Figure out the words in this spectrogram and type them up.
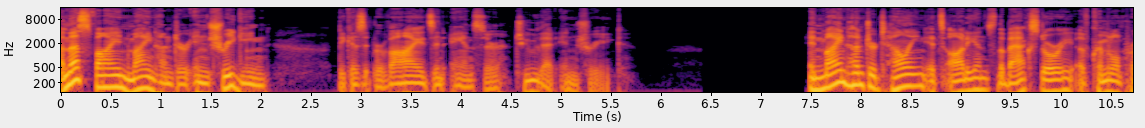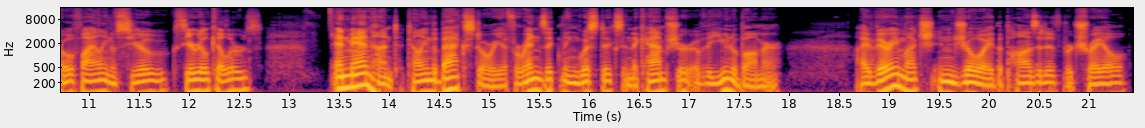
and thus find Mindhunter intriguing because it provides an answer to that intrigue. In Mindhunter telling its audience the backstory of criminal profiling of serial, serial killers, and Manhunt telling the backstory of forensic linguistics in the capture of the Unabomber, I very much enjoy the positive portrayal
